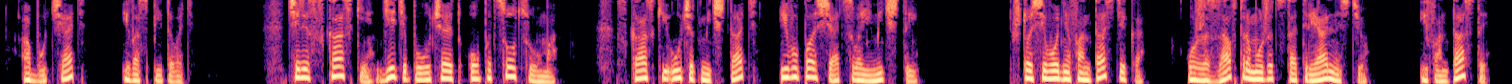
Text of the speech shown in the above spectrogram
— обучать и воспитывать. Через сказки дети получают опыт социума. Сказки учат мечтать и воплощать свои мечты. Что сегодня фантастика, уже завтра может стать реальностью, и фантасты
